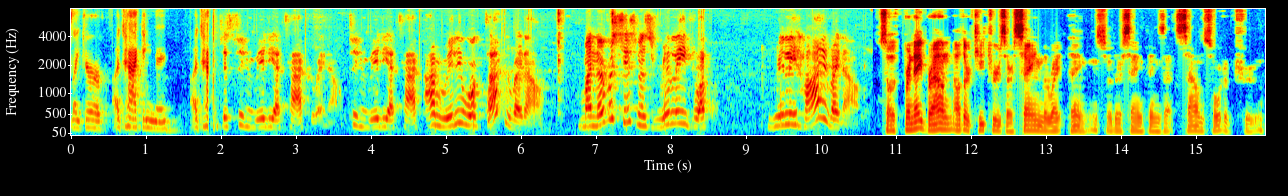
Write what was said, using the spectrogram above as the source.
like you're attacking me. Attack. Just feeling really attacked right now. Feeling really attacked. I'm really worked up right now. My nervous system is really really high right now. So if Brene Brown and other teachers are saying the right things, or they're saying things that sound sort of true,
